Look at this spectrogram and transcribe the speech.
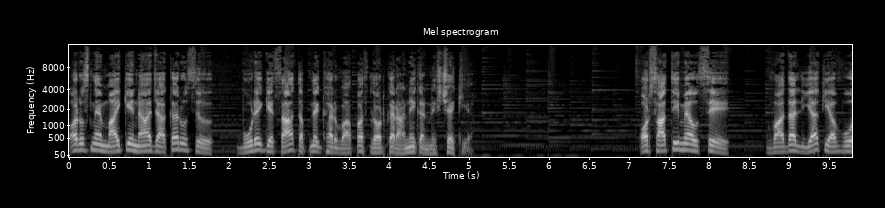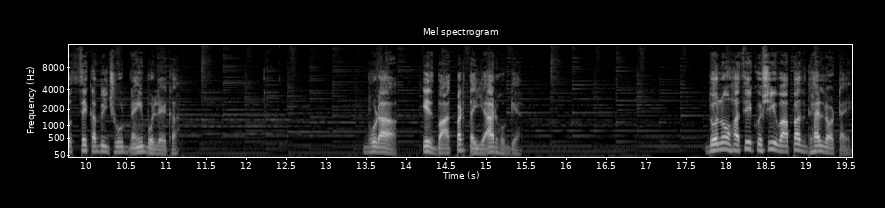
और उसने मायके ना जाकर उस बूढ़े के साथ अपने घर वापस लौटकर आने का निश्चय किया। और साथ ही मैं उससे वादा लिया कि अब वो उससे कभी झूठ नहीं बोलेगा। बूढ़ा इस बात पर तैयार हो गया। दोनों हँसी खुशी वापस घर लौट आए।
